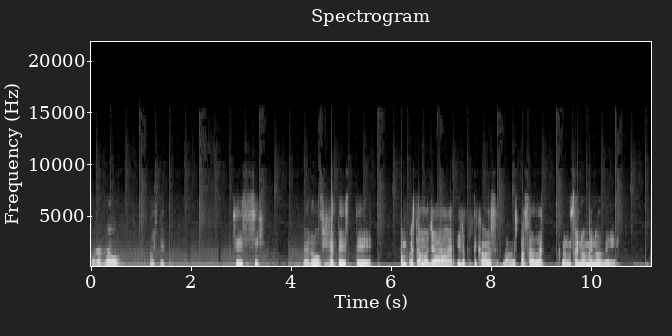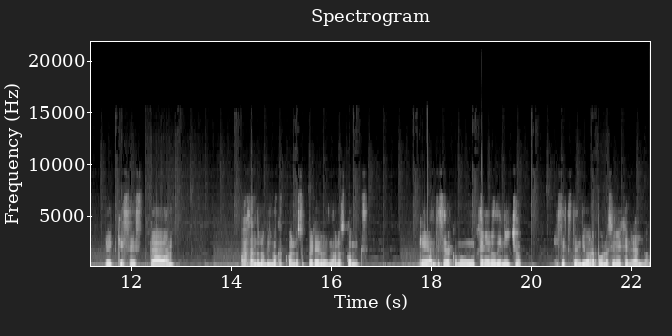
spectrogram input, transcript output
Con el nuevo. Uy, sí. Sí, sí, sí. Pero fíjate, este. Estamos ya, y lo platicamos la vez pasada, con un fenómeno de, de que se está pasando lo mismo que con los superhéroes, ¿no? Los cómics. Que antes era como un género de nicho y se extendió a la población en general, ¿no?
